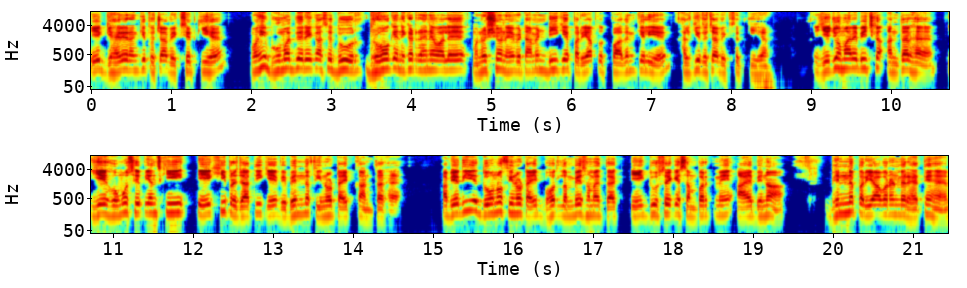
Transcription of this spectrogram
एक गहरे रंग की त्वचा विकसित की है। वहीं भूमध्य रेखा से दूर ध्रुवों के निकट रहने वाले मनुष्यों ने विटामिन डी के पर्याप्त उत्पादन के लिए हल्की त्वचा विकसित की है। ये जो हमारे बीच का अंतर है, ये होमोसेपियंस की एक ही प्रजाति के विभिन्न फिनोटाइप का अंतर है। अब यदि ये दोनों फिनोटाइप बहुत लंबे समय तक एक दूसरे के संपर्क में आए बिना भिन्न पर्यावरण में रहते हैं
